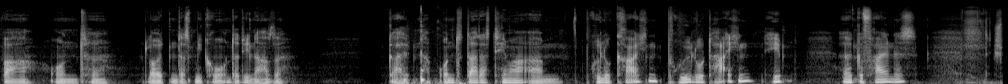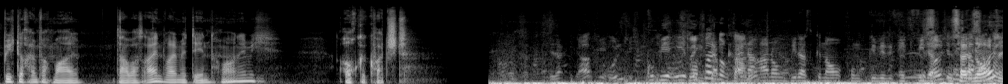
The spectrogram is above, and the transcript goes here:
war und äh, Leuten das Mikro unter die Nase gehalten habe. Und da das Thema ähm, Brülokrachen, Brülotarchen eben äh, gefallen ist, spiel ich doch einfach mal da was ein, weil mit denen haben wir nämlich auch gequatscht. Ja, und? Ich probiere eh rum. Ich halt habe keine ne? Ahnung, wie das genau funktioniert. Wie, wie das Sollte ist. nicht halt neu?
